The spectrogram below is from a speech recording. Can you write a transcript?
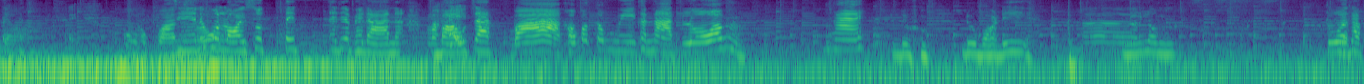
เดียวกูหกวันเจ๊นะคนลอยสุดติดไอเดียเพดานอะเบาจัดบ้าเขาก็ต้องมีขนาดล้มไง ดูดูบอดี้เอออันนี้ลมตัวระดับ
